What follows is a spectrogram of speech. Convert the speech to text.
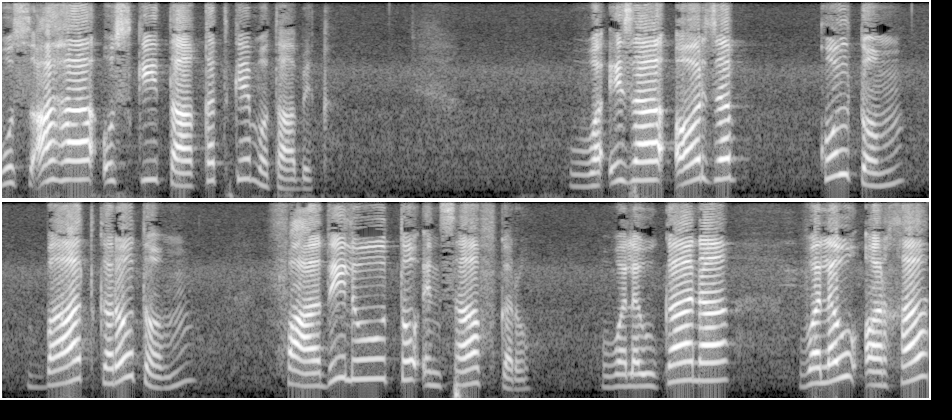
وسعہ اس کی طاقت کے مطابق۔ وَإِذَا اور جب قل تم بات کرو تم فادلو تو انصاف کرو۔ ولو کانا ولو اور خا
